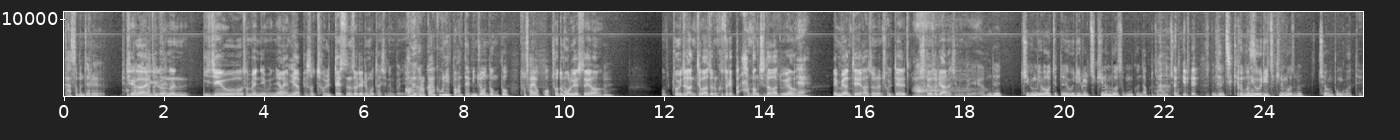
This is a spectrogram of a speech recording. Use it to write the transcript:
다스 문제를 제가 알기로는 이재호 선배님은요 MB 예. 앞에서 절대 쓴소리를 못 하시는 분이에요. 아 왜 그럴까요? 그분이 또 한때 민주운동 또 투사였고 저도 모르겠어요. 음. 어, 저희들한테 와서는 큰 소리 빵빵 치다가도요. 예. MB한테 가서는 절대 아. 싫은 소리 안 하시는 분이에요. 근데 지금 이 어쨌든 의리를 지키는 모습은 그건 나쁘진 않죠. 이래 근데 지키는 그분이 모습. 의리 지키는 모습은 처음 본 것 같아요.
